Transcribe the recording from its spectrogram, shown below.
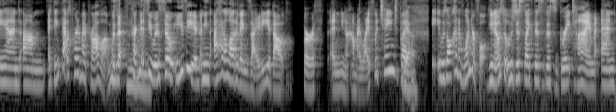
And um, I think that was part of my problem was that mm. pregnancy was so easy. And I mean, I had a lot of anxiety about birth and you know how my life would change but yeah. it was all kind of wonderful you know? So it was just like this this great time. And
